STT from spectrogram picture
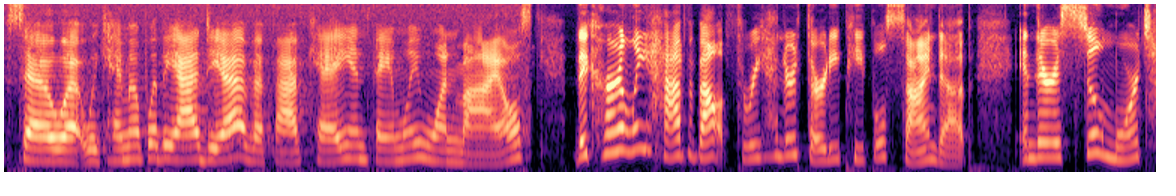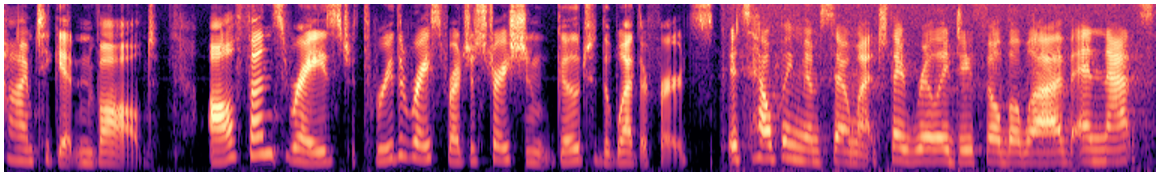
So uh, we came up with the idea of a 5K and family 1 mile. They currently have about 330 people signed up and there is still more time to get involved. All funds raised through the race registration go to the Weatherfords. It's helping them so much. They really do feel the love and that's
